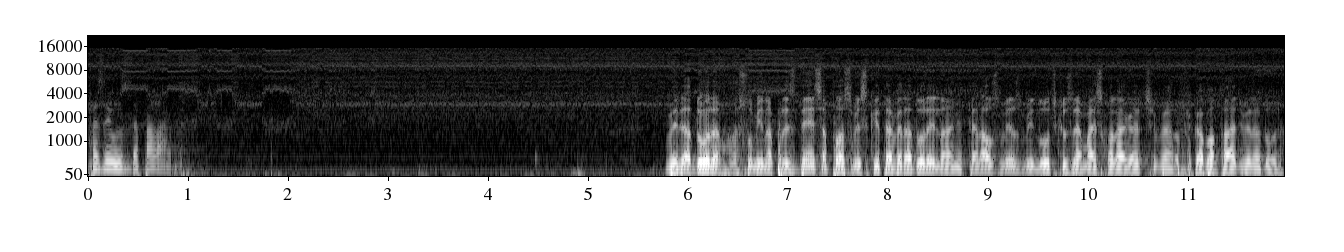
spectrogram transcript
fazer uso da palavra. Vereadora assumindo a presidência, a próxima escrita é a vereadora Elane. Terá os mesmos minutos que os demais colegas tiveram. Fique à vontade, vereadora.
